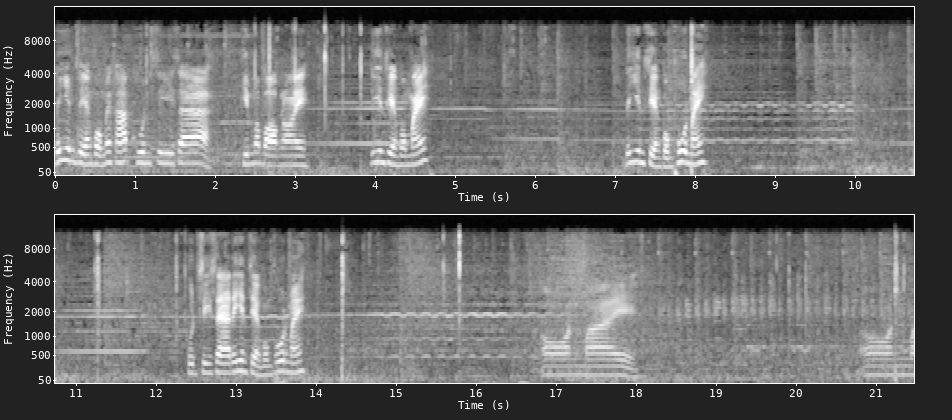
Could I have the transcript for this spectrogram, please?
ได้ยินเสียงผมไหมครับ คุณซีแซพิมพ์มาบอกหน่อย ได้ยินเสียงผมไหม ได้ยินเสียงผมพูดไหม คุณซีแซได้ยินเสียงผมพูดไหมออนไมออนไม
